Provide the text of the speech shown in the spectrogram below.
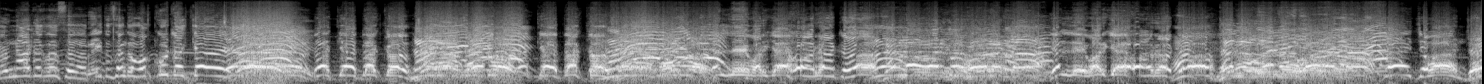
ಕರ್ನಾಟಕದ ಸ- ರೈತ ಸಂಘ ಒಕ್ಕೂಟಕ್ಕೆ ಬೇಕು ಬೇಕೇ ಬೇಕು ಎಲ್ಲಿವರೆಗೆ ಹೋರಾಟ ಎಲ್ಲಿವರೆಗೆ ಹೋರಾಟ ಜೈ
